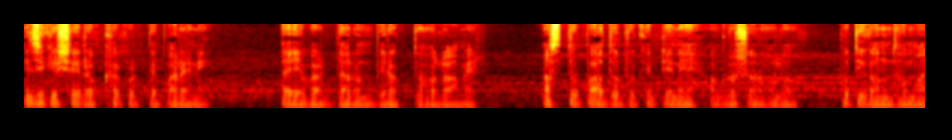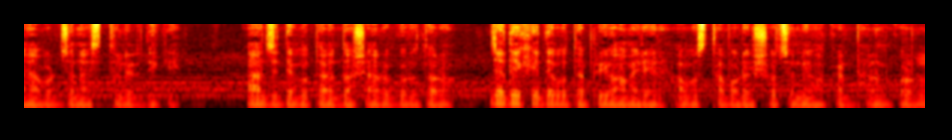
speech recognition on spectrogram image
নিজেকে সে রক্ষা করতে পারেনি। তাই এবার দারুণ বিরক্ত হলো আমের। আস্ত পা দুটোকে টেনে অগ্রসর হলো প্রতিগন্ধময় আবর্জনা স্থলের দিকে। আজ দেবতার দশা আরও গুরুতর, যা দেখে দেবতা প্রিয় আমেরের অবস্থা বড়ই শোচনীয় আকার ধারণ করল।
